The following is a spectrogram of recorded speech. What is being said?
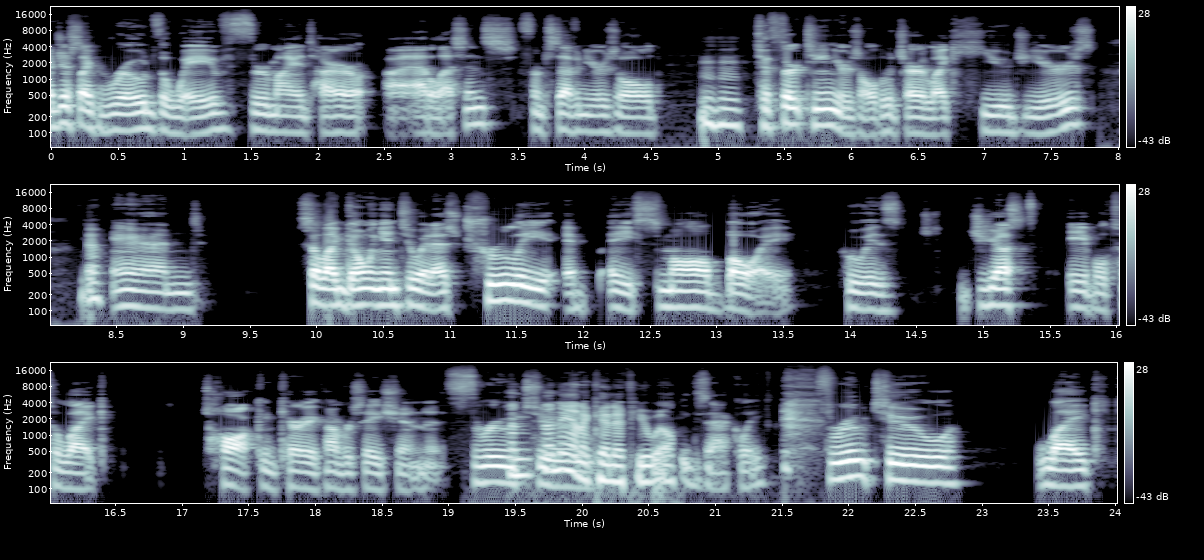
I just like rode the wave through my entire uh, adolescence from 7 years old hmm to 13 years old, which are like huge years. Yeah. And so like going into it as truly a, a small boy who is just able to like talk and carry a conversation through An, to an Anakin, if you will. exactly through to like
